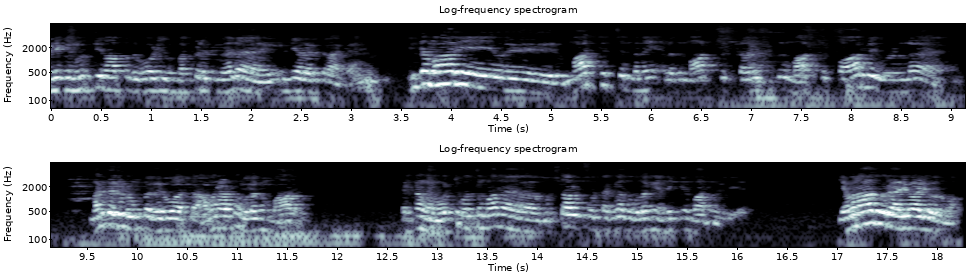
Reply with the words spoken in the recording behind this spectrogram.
இன்னைக்கு நூற்றி நாற்பது கோடி மக்களுக்கு மேல இந்தியாவில் இருக்கிறாங்க. இந்த மாதிரி ஒரு மாற்று சிந்தனை அல்லது மாற்று கருத்து மாற்று பார்வை உள்ள மனிதர்கள் ரொம்ப வெகுவாத்தான் அவனால தான் உலகம் மாறும். ஏன்னா ஒட்டுமொத்தமான முட்டாள் கூட்டங்கள் அது உலகம் என்னைக்கும் மாறினது கிடையாது. எவனாவது ஒரு அறிவாளி வருவான்.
